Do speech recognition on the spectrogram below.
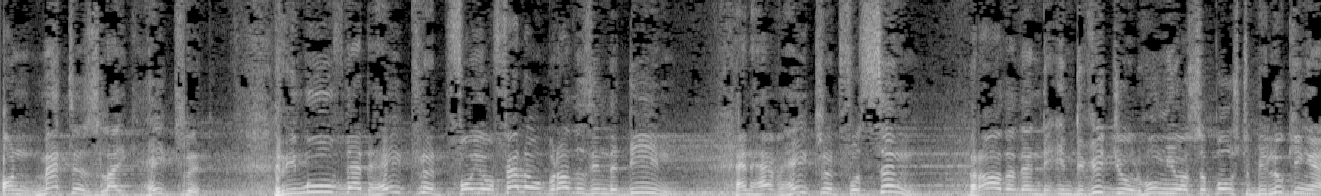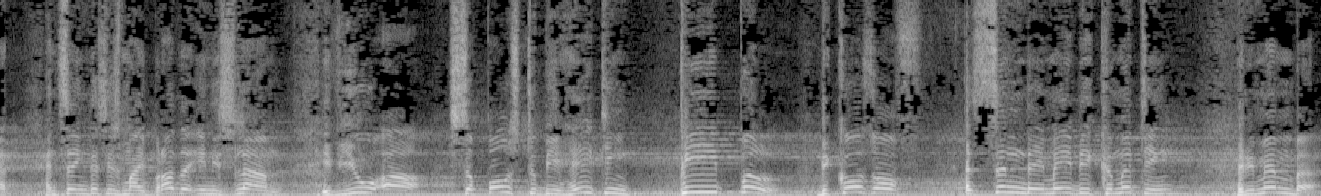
on matters like hatred. Remove that hatred for your fellow brothers in the deen and have hatred for sin rather than the individual whom you are supposed to be looking at and saying, This is my brother in Islam. If you are supposed to be hating people because of a sin they may be committing, remember,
